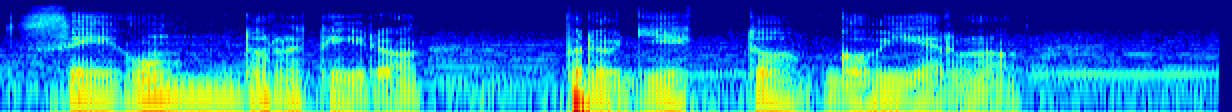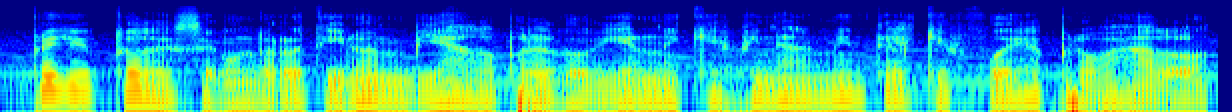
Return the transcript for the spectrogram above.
Segundo retiro, proyecto gobierno. Proyecto de segundo retiro enviado por el gobierno y que es finalmente el que fue aprobado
